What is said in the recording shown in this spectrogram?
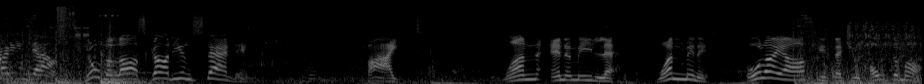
Guardian down. You're the last Guardian standing. Fight. One enemy left. One minute. All I ask is that you hold them off.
